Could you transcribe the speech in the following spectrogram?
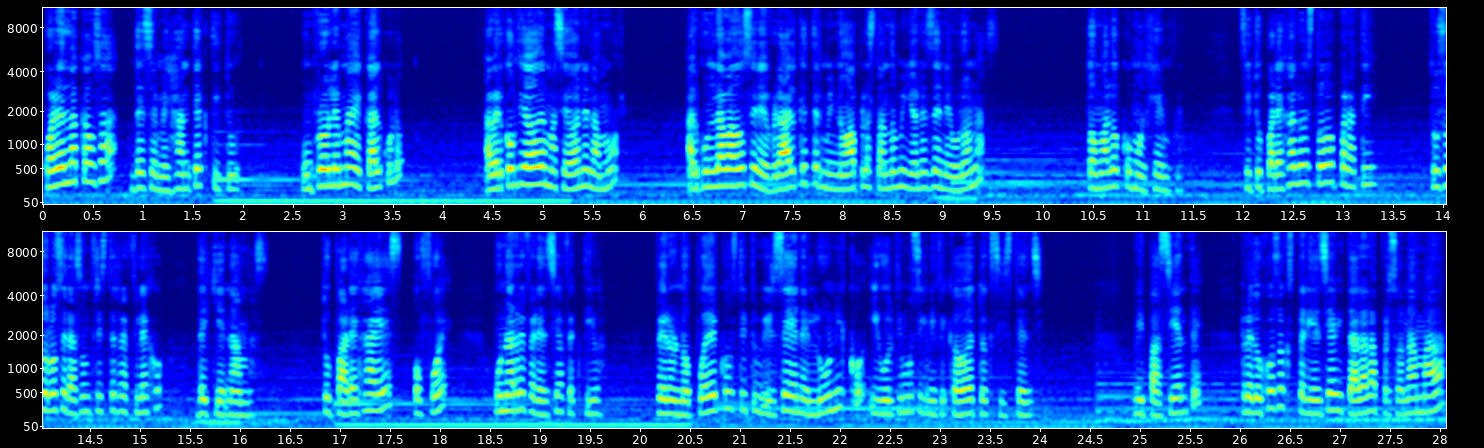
¿Cuál es la causa de semejante actitud? ¿Un problema de cálculo? ¿Haber confiado demasiado en el amor? ¿Algún lavado cerebral que terminó aplastando millones de neuronas? Tómalo como ejemplo. Si tu pareja lo es todo para ti, tú solo serás un triste reflejo de quien amas. Tu pareja es o fue una referencia afectiva pero no puede constituirse en el único y último significado de tu existencia. Mi paciente redujo su experiencia vital a la persona amada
